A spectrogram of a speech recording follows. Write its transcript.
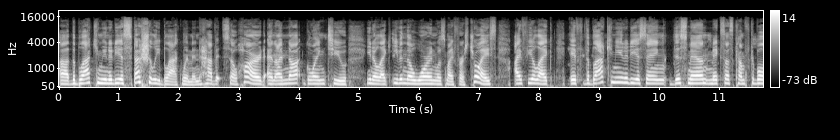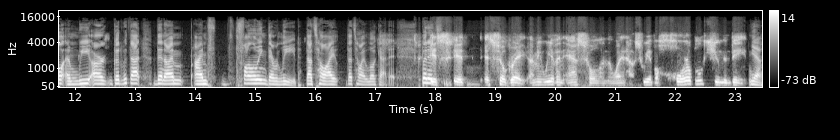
uh, the black community, especially black women, have it so hard. And I'm not going to, you know, like even though Warren was my first choice, I feel like if the black community is saying this man makes us comfortable and we are good with that, then I'm I'm following their lead. That's how I that's how I look at it. But it's, It's it it's so great. I mean, we have an asshole in the White House. We have a horrible human being. yeah.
